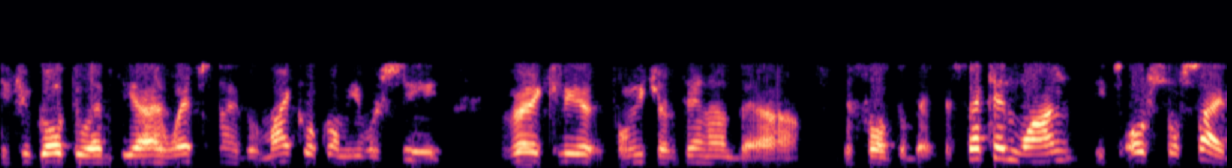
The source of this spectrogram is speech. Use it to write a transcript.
If you go to MTI website or Microcom, you will see very clear for each antenna the, the front to back. The second one, it's also side.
